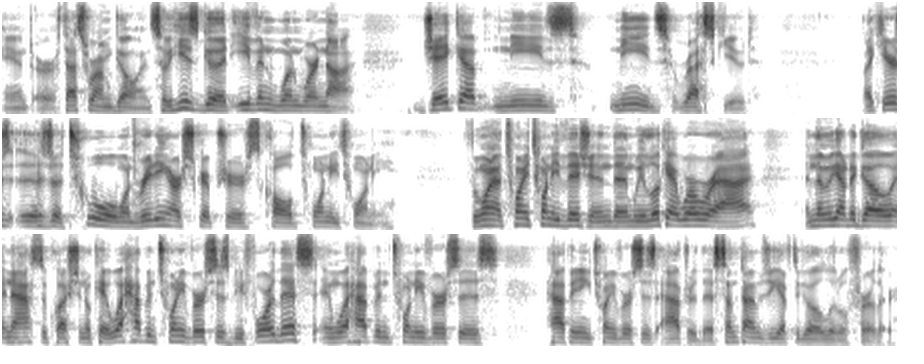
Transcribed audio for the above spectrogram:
and earth. That's where I'm going. So He's good even when we're not. Jacob needs, needs rescued. Like here's there's a tool when reading our scriptures called 2020. If we want a 2020 vision, then we look at where we're at, and then we got to go and ask the question, okay, what happened 20 verses before this, and what happened 20 verses happening 20 verses after this? Sometimes you have to go a little further.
